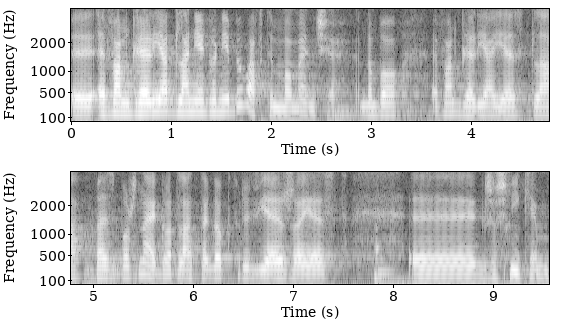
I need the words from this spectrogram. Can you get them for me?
y, Ewangelia dla niego nie była w tym momencie, no bo Ewangelia jest dla bezbożnego, dla tego, który wie, że jest y, grzesznikiem.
